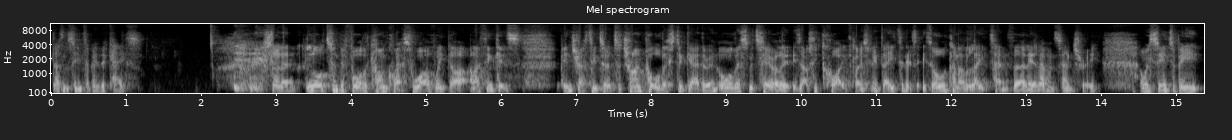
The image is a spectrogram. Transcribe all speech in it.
doesn't seem to be the case. So then, Laughton before the conquest, what have we got? And I think it's interesting to, to try and put all this together, and all this material is actually quite closely dated. It's, it's all kind of late 10th, early 11th century. And we seem to be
